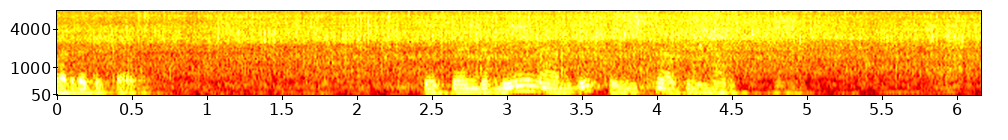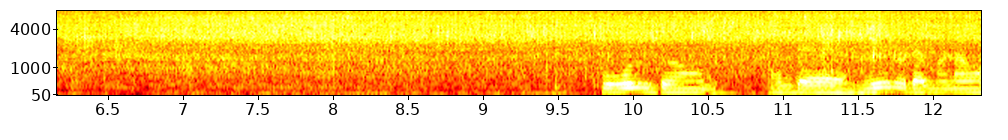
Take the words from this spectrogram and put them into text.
வர்றதுக்காக. இப்போ இந்த மீனை வந்து கொஞ்சம் அப்படியே மறைச்சிக்கணும். பூண்டும் அந்த மீனோட மனம்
